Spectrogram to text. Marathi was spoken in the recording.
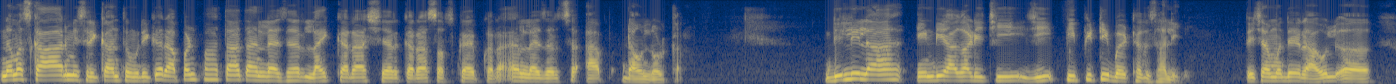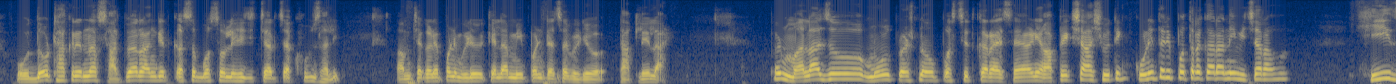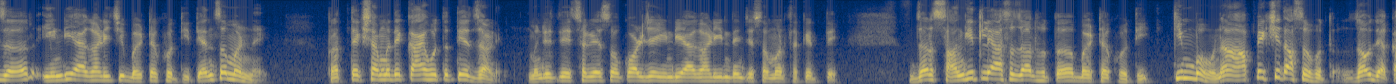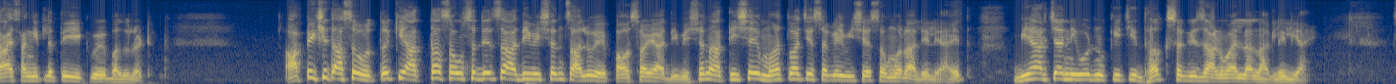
नमस्कार मी श्रीकांत उमरीकर. आपण पाहतात अनलायझर लाईक करा शेअर करा सबस्क्राईब करा. अनलायझरचं ॲप डाउनलोड करा. दिल्लीला इंडिया आघाडीची जी पी पी टी बैठक झाली त्याच्यामध्ये राहुल उद्धव ठाकरेंना सातव्या रांगेत कसं बसवलं ह्याची चर्चा खूप झाली. आमच्याकडे पण व्हिडिओ केला मी पण त्याचा व्हिडिओ टाकलेला आहे. पण मला जो मूळ प्रश्न उपस्थित करायचा आहे आणि अपेक्षा अशी होती की कोणीतरी पत्रकारांनी विचारावं? ही जर इंडिया आघाडीची बैठक होती त्यांचं म्हणणं आहे प्रत्यक्षामध्ये काय होतं तेच जाणे. म्हणजे ते सगळे सो जे इंडिया आघाडी आणि त्यांचे समर्थक आहेत ते. जर सांगितले असं जात होतं बैठक होती किंबहुना अपेक्षित असं होतं. जाऊ द्या काय सांगितलं ते एक वेळ बाजूला ठेव. अपेक्षित असं होतं की आत्ता संसदेचं अधिवेशन चालू आहे पावसाळी अधिवेशन. अतिशय महत्त्वाचे सगळे विषय समोर आलेले आहेत. बिहारच्या निवडणुकीची धक सगळी जाणवायला लागलेली आहे.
